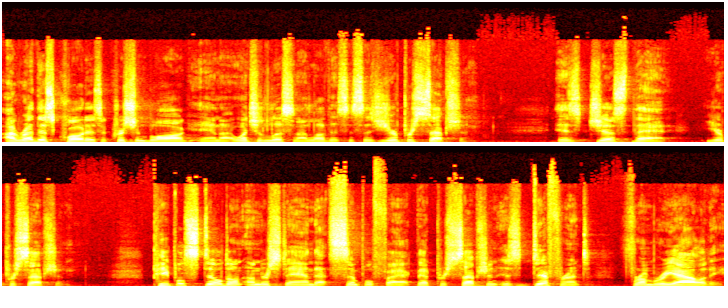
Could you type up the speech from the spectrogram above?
I read this quote as a Christian blog, and I want you to listen. I love this. It says, Your perception is just that your perception. People still don't understand that simple fact that perception is different from reality,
